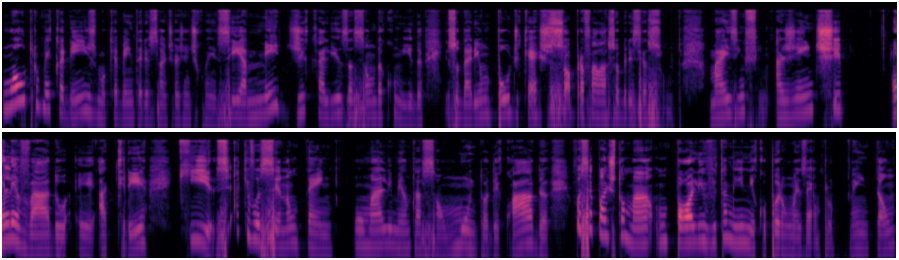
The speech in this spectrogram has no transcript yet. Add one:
Um outro mecanismo que é bem interessante a gente conhecer é a medicalização da comida. Isso daria um podcast só para falar sobre esse assunto. Mas, enfim, a gente é levado é, a crer que, se é que você não tem uma alimentação muito adequada, você pode tomar um polivitamínico, por um exemplo. Né? Então,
